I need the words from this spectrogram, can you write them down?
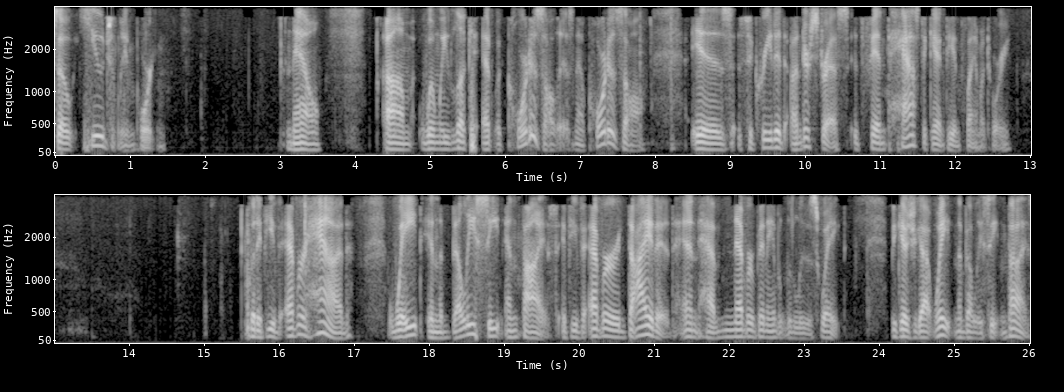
So hugely important. Now, um, when we look at what cortisol is, now cortisol is secreted under stress. It's fantastic anti-inflammatory. But if you've ever had weight in the belly, seat, and thighs, if you've ever dieted and have never been able to lose weight because you got weight in the belly, seat, and thighs,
